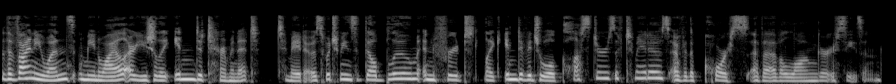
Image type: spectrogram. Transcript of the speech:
The viney ones, meanwhile, are usually indeterminate tomatoes, which means that they'll bloom and fruit like individual clusters of tomatoes over the course of a, of a longer season.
